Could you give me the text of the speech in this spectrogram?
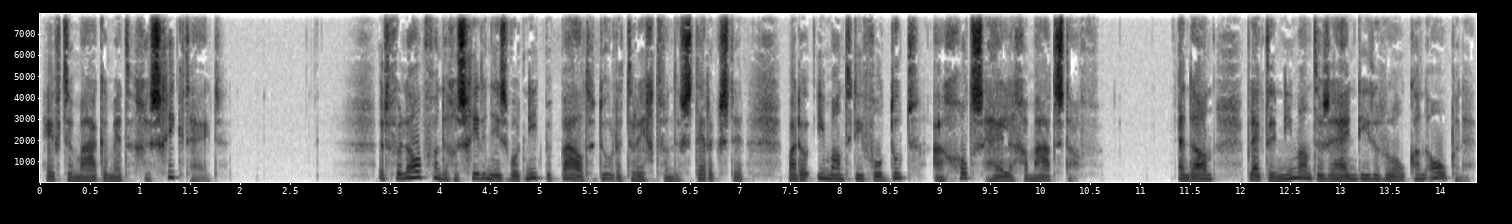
heeft te maken met geschiktheid. Het verloop van de geschiedenis wordt niet bepaald door het recht van de sterkste, maar door iemand die voldoet aan Gods heilige maatstaf. En dan blijkt er niemand te zijn die de rol kan openen.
